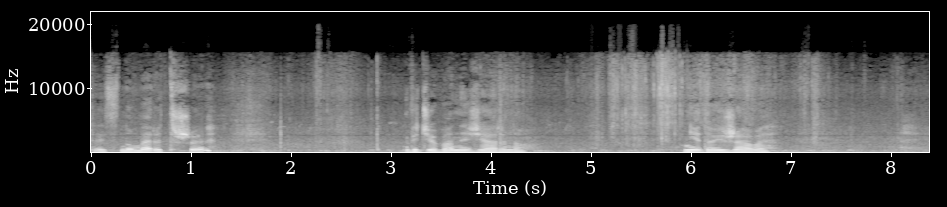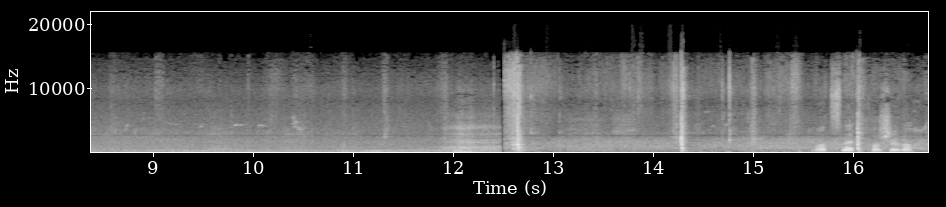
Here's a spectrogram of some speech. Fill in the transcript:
To jest numer 3. Wydziobane ziarno. Niedojrzałe. Mocne tworzywo.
